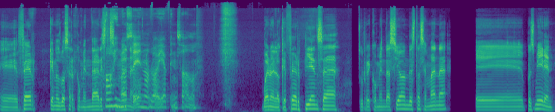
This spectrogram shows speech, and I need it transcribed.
Eh, Fer, ¿qué nos vas a recomendar esta Ay, semana? no sé, no lo había pensado. Bueno, en lo que Fer piensa, su recomendación de esta semana, eh, pues miren,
